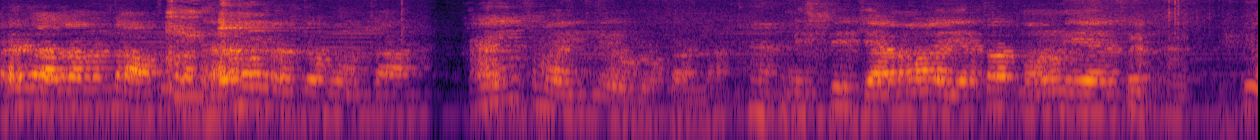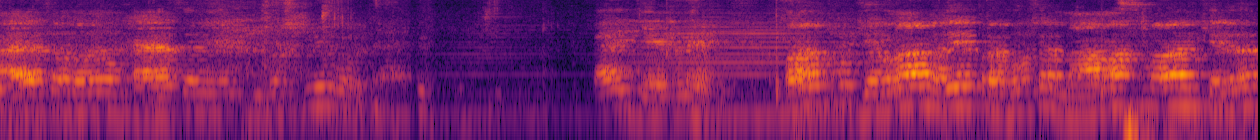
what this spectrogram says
अरे दादा म्हटलं आपला धर्मग्रंथ कोणता काहीच माहीत नाही लोकांना. नुसते जन्माला येतात म्हणून यायचं खायचं म्हणून खायचं एक दिवस निघून. काही घेत नाही. परंतु जीवनामध्ये प्रभूचं नामस्मरण केलं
